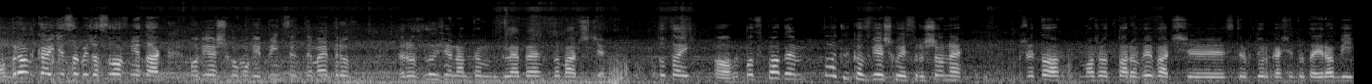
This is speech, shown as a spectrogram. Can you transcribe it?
No, bronka idzie sobie dosłownie tak po wierzchu, mówię 5 cm. Rozluźnia nam tą glebę. Zobaczcie. Tutaj, o, pod spodem, to tylko z wierzchu jest ruszone, że to może odparowywać. yy, Strukturka się tutaj robi,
